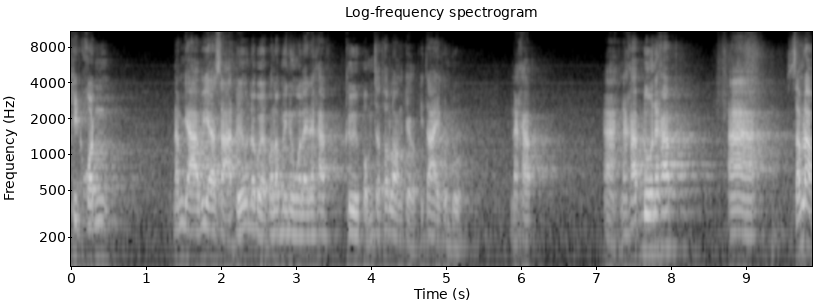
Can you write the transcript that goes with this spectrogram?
คิดค้นน้ำยาวิทยาศาสตร์หรือระเบิดปรมาณูอะไรนะครับ คือผมจะทดลองเกี่ยวกับกีตาร์ให้คุณดู นะครับอ่านะครับดูนะครับอ่าสำหรับ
